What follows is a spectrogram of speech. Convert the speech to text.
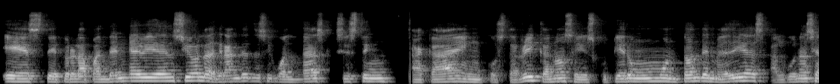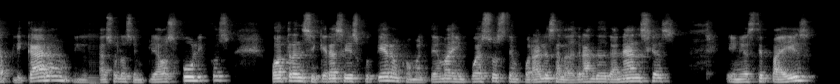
este, pero la pandemia evidenció las grandes desigualdades que existen acá en Costa Rica, ¿no? Se discutieron un montón de medidas, algunas se aplicaron, en el caso de los empleados públicos, otras ni siquiera se discutieron, como el tema de impuestos temporales a las grandes ganancias en este país,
